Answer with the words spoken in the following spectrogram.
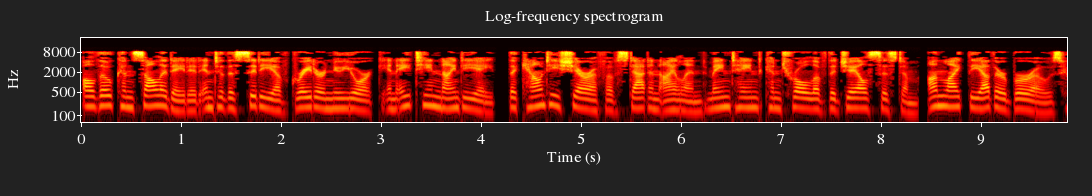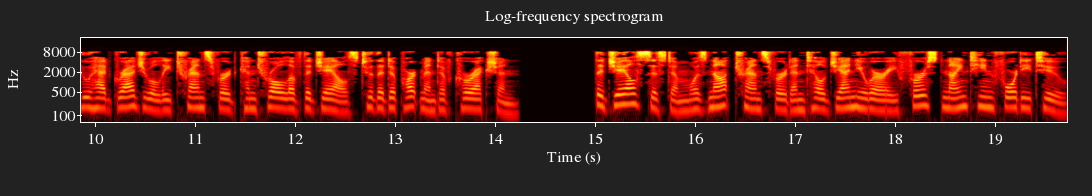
Although consolidated into the city of Greater New York in 1898, the county sheriff of Staten Island maintained control of the jail system, unlike the other boroughs who had gradually transferred control of the jails to the Department of Correction. The jail system was not transferred until January 1, 1942.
